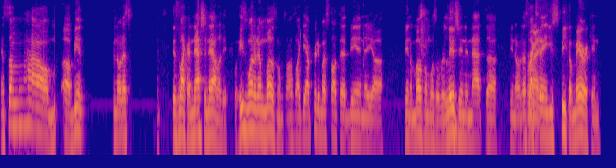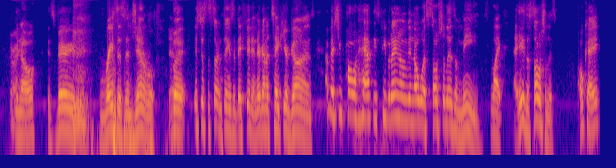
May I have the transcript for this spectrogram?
And somehow, uh, being you know that's is like a nationality. Well, he's one of them Muslims. I was like, yeah, I pretty much thought that being a uh, being a Muslim was a religion and not uh, you know that's like Right. saying you speak American. Right. You know, it's very racist in general. Yeah. But it's just the certain things that they fit in. They're gonna take your guns. I bet you poll half these people they don't even know what socialism means. Like, hey, he's a socialist. Okay,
